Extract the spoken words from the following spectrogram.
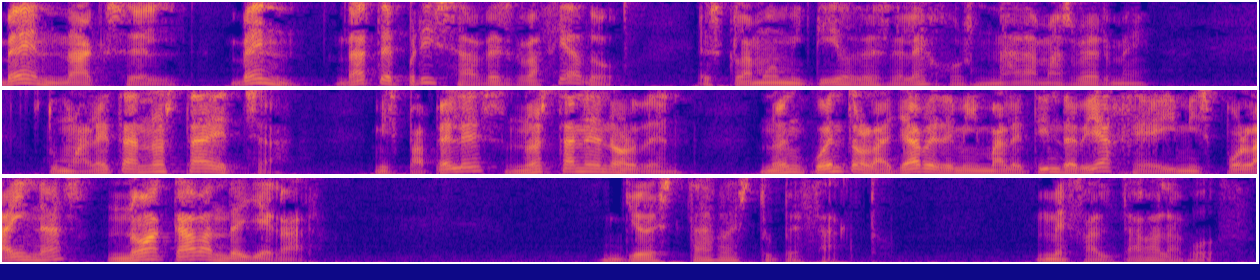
Ven, Axel. Ven. Date prisa, desgraciado. exclamó mi tío desde lejos, nada más verme. Tu maleta no está hecha. Mis papeles no están en orden. No encuentro la llave de mi maletín de viaje y mis polainas no acaban de llegar. Yo estaba estupefacto. Me faltaba la voz.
